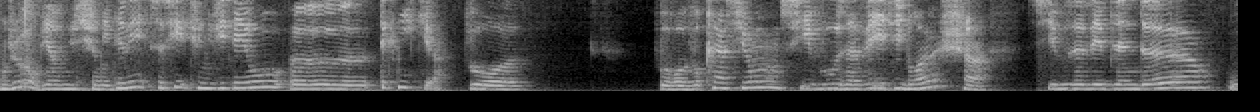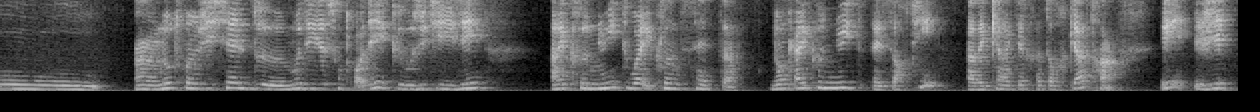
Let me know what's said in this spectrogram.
Bonjour, bienvenue sur NiTV. Ceci est une vidéo euh, technique pour, euh, pour vos créations. Si vous avez ZBrush, si vous avez Blender ou un autre logiciel de modélisation 3D et que vous utilisez iClone 8 ou iClone 7. Donc iClone 8 est sorti avec Character Creator 4 et j'ai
